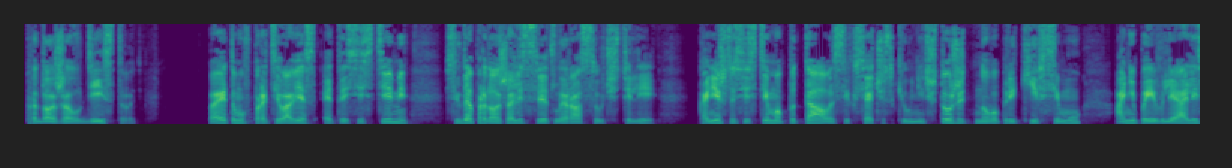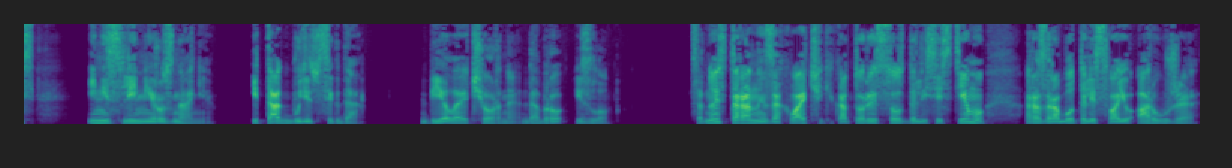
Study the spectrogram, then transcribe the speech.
продолжал действовать. Поэтому в противовес этой системе всегда продолжались светлые расы учителей — Конечно, система пыталась их всячески уничтожить, но вопреки всему они появлялись и несли миру знания. И так будет всегда. Белое, черное, добро и зло. С одной стороны, захватчики, которые создали систему, разработали свое оружие,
